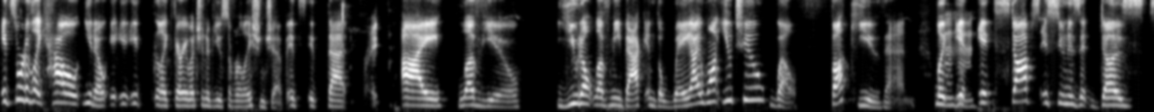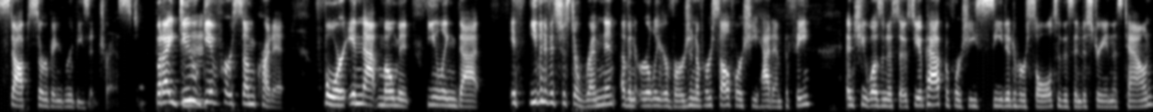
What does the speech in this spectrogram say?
it's sort of like how you know it, it, it like very much an abusive relationship. It's it that Right. I love you, you don't love me back in the way I want you to. Well, fuck you then. Like it Mhm. it stops as soon as it does stop serving Ruby's interest. But I do Mhm. give her some credit for in that moment feeling that if even if it's just a remnant of an earlier version of herself where she had empathy and she wasn't a sociopath before she ceded her soul to this industry in this town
